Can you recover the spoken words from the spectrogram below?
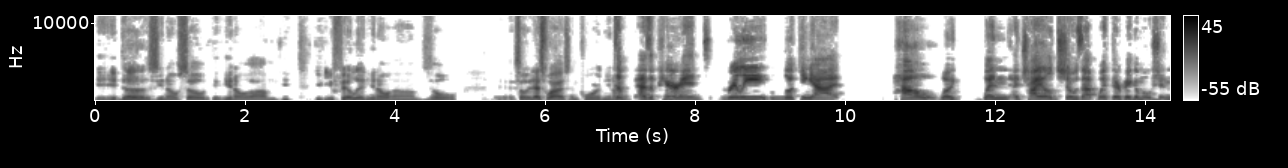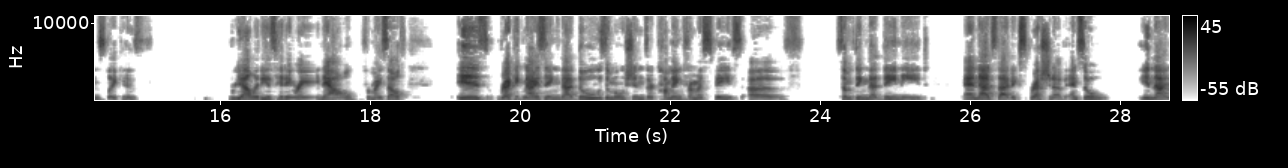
it does, you know, so you know, um, you, you feel it, you know, um, so so that's why it's important, you know. As a, as a parent, really looking at how like when a child shows up with their big emotions like his reality is hitting right now for myself is recognizing that those emotions are coming from a space of something that they need. And that's that expression of and so in that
